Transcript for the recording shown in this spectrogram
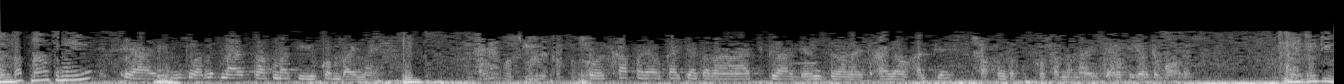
En wat maken met u? Ja, je moet wel met mij uitspraak maken, je komt bij mij. Ja, Zo, ik ga van jou kijken dat als je klaar bent, dan ik ga jou helpen. Zo, 100% bij mij, ik ook te worden. Nee, doe die.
